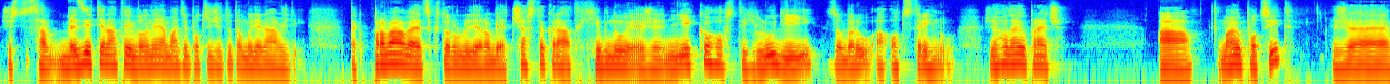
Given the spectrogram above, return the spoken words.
že sa veziete na tej vlne a máte pocit, že to tam bude navždy tak prvá vec, ktorú ľudia robia častokrát chybnú, je, že niekoho z tých ľudí zoberú a odstrihnú. Že ho dajú preč. A majú pocit, že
